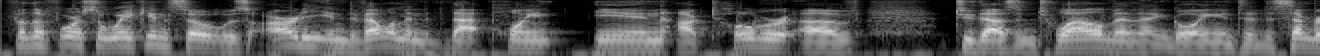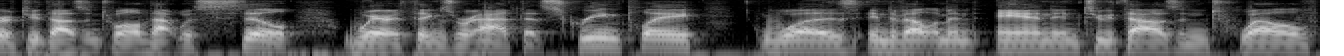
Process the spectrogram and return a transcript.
for The Force Awakens, so it was already in development at that point in October of 2012 and then going into December of 2012, that was still where things were at. That screenplay was in development, and in 2012,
